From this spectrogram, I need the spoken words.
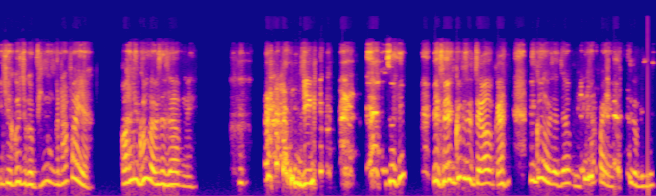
Iya, gue juga bingung kenapa ya. Kalau ini gue nggak bisa jawab nih. Anjing. Biasanya, gue bisa jawab kan. Ini gue gak bisa jawab nih. Kenapa ya? Gue juga bingung.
